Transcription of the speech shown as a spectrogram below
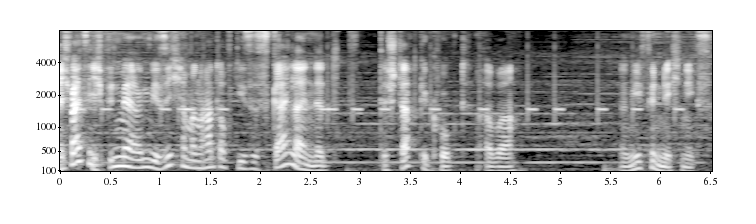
Ich weiß nicht, ich bin mir irgendwie sicher, man hat auf diese Skyline der, der Stadt geguckt, aber irgendwie finde ich nichts.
